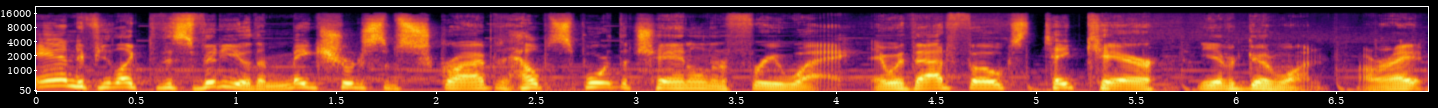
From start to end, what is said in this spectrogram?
And if you liked this video, then make sure to subscribe to help support the channel in a free way. And with that, folks, take care, you have a good one, alright?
